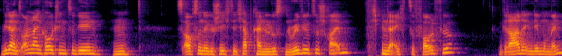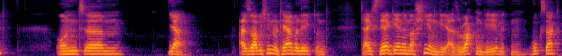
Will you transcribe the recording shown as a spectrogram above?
wieder ins Online-Coaching zu gehen, hm, ist auch so eine Geschichte. Ich habe keine Lust, ein Review zu schreiben. Ich bin da echt zu faul für, gerade in dem Moment. Und ähm, ja, also habe ich hin und her überlegt und da ich sehr gerne marschieren gehe, also rucken gehe mit einem Rucksack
